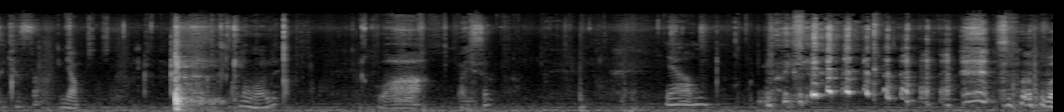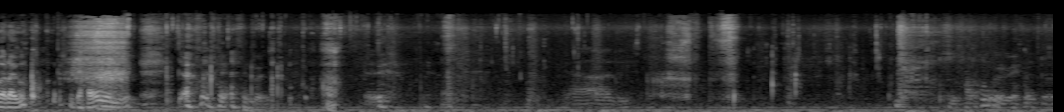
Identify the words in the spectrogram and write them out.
카메라도 켰어? 야. 콜라 먹을래? 와. 맛있어? 야옹. 뭐라고? 야옹은 야옹 왜 하는 거야? 야옹을 왜 하는 거야?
